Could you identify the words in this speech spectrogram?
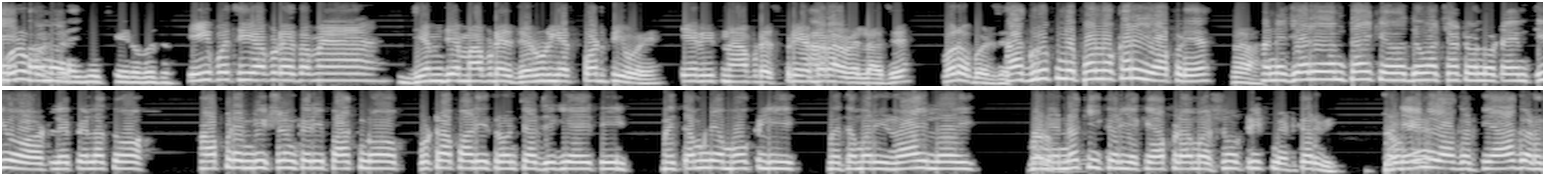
એ બરોબર પ્રમાણે યુઝ કર્યો બધું. એ પછી આપણે તમે જેમ જેમ આપણે જરૂરિયાત પડતી હોય એ રીતના આપણે સ્પ્રે કરાવેલા છે. બરોબર છે. આ ગ્રુપ ને ફોલો કરીએ આપણે. અને જ્યારે એમ થાય કે દવા છાંટવાનો ટાઈમ થયો એટલે પેલા તો આપણે નિરીક્ષણ કરી પાકનો ફોટા પાડી ત્રણ ચાર જગ્યાએથી ભાઈ તમને મોકલી ભાઈ તમારી રાય લઈ. અને નક્કી કરીએ કે આપણે આમાં શું ટ્રીટમેન્ટ કરવી. અને એની આગળ ત્યાં આગળ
